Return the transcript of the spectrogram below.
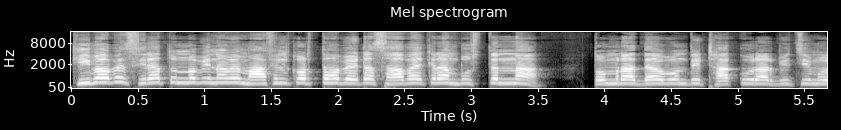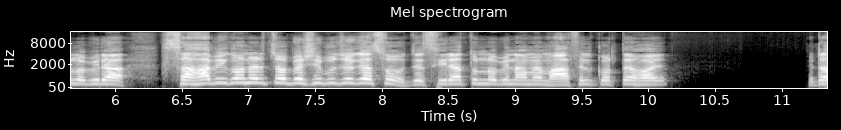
কীভাবে সিরাতুন নবী নামে মাহফিল করতে হবে, এটা সাহাবাইকরাম বুঝতেন না। তোমরা দেওবন্দি ঠাকুর আর বিচি মৌলবীরা সাহাবিগণের চেয়েও বেশি বুঝে গেছো যে সিরাতুন নবী নামে মাহফিল করতে হয়? এটা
